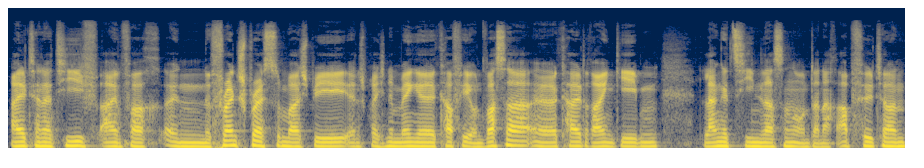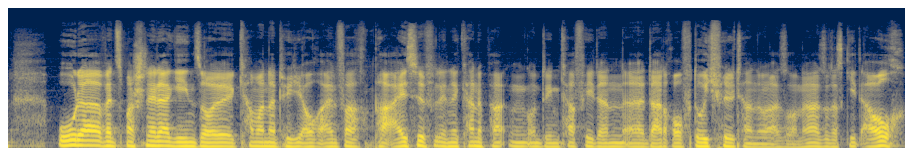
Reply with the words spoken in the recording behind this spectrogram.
Alternativ einfach in eine French Press zum Beispiel entsprechende Menge Kaffee und Wasser äh, kalt reingeben, lange ziehen lassen und danach abfiltern. Oder wenn es mal schneller gehen soll, kann man natürlich auch einfach ein paar Eiswürfel in eine Kanne packen und den Kaffee dann äh, darauf durchfiltern oder so. Ne? Also das geht auch.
